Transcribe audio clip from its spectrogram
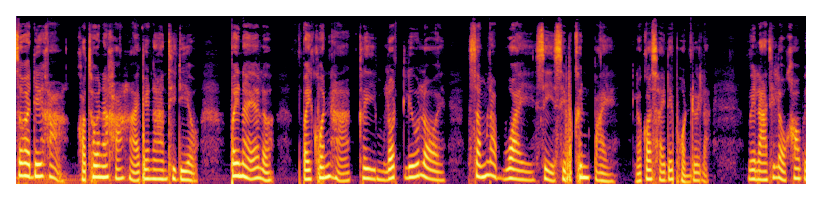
สวัสดีค่ะ ขอโทษนะคะ หายไปนานทีเดียว ไปไหนอะเหรอ ไปค้นหาครีมลดริ้วรอยสำหรับวัย 40 ขึ้นไป แล้วก็ใช้ได้ผลด้วยล่ะ เวลาที่เราเข้าไป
